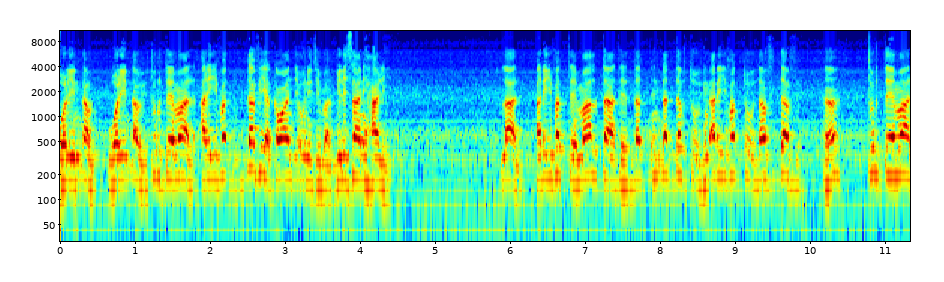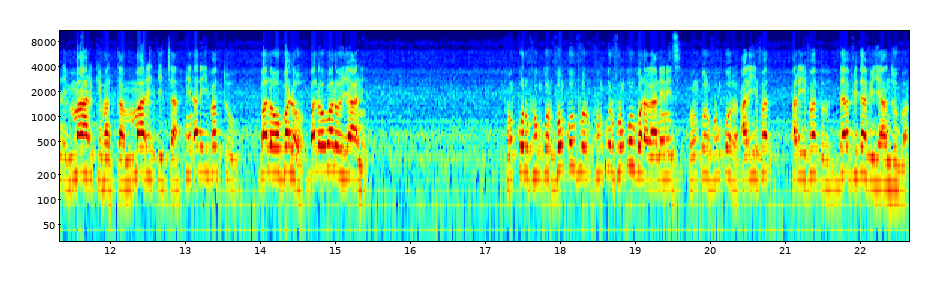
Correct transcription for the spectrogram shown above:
waliin dhawi waliin dhawi turte maal ariifadhu dafi akka waan je'uniti bar bilisaani haalihi laal ariifatte maal taate hin daddaftu hin ariifattu daf daf turte maali maa harkifatta maa rincicha hin ariifattu baloo baloo baloo baloo jaani funqur funqur funqur funqur funqur godha gaaninis funqur funqur ariifadhu ariifadhu dafi dafi jaan duuba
